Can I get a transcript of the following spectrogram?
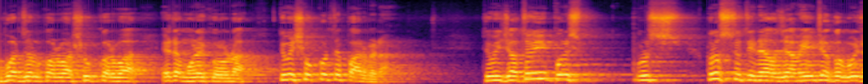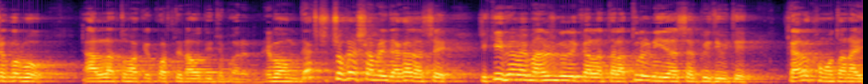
উপার্জন করবা, সুখ করবা, এটা মনে করো না। তুমি সুখ করতে পারবে না। তুমি যতই প্রস্তুতি নাও যে আমি এইটা করব এইটা করব, আল্লাহ তোমাকে করতে নাও দিতে পারেন। এবং দেখ, চোখের সামনে দেখা যাচ্ছে যে কীভাবে মানুষগুলিকে আল্লাহ তালা তুলে নিয়ে যাচ্ছেন পৃথিবীতে। কারও ক্ষমতা নাই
